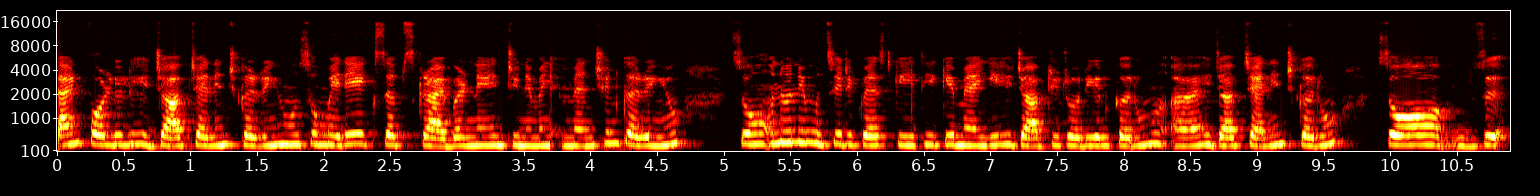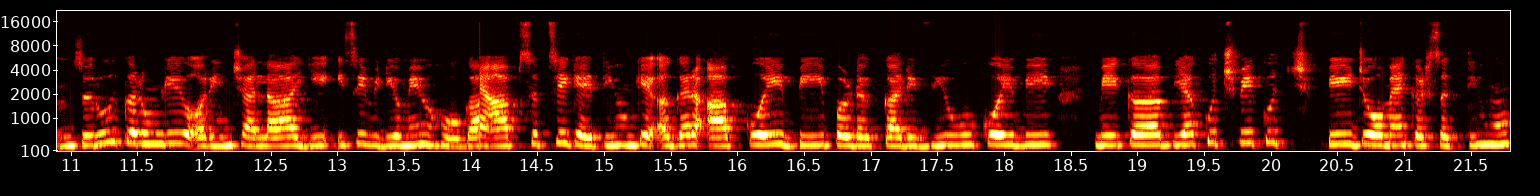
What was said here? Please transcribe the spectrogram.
टाइम फोल्डेड हिजाब चैलेंज कर रही हूँ। सो so, मेरे एक सब्सक्राइबर ने जिन्हें मैं मैंशन कर रही हूँ सो so, उन्होंने मुझसे रिक्वेस्ट की थी कि मैं ये हिजाब ट्यूटोरियल करूँ हिजाब चैलेंज करूँ। सो so, ज़रूर करूँगी और इन ये इसी वीडियो में होगा। मैं आप सबसे कहती हूँ कि अगर आप कोई भी प्रोडक्ट का रिव्यू कोई भी मेकअप या कुछ भी कुछ भी जो मैं कर सकती हूँ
